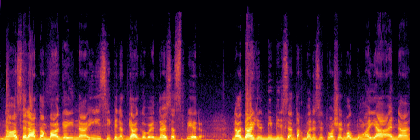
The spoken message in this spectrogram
No? Sa lahat ng bagay na iisipin at gagawin, there's a speed. No? Dahil bibilis ang takbo ng sitwasyon, wag mong hayaan na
